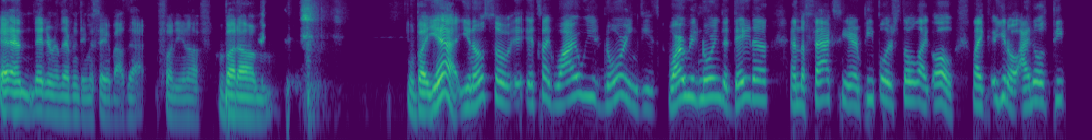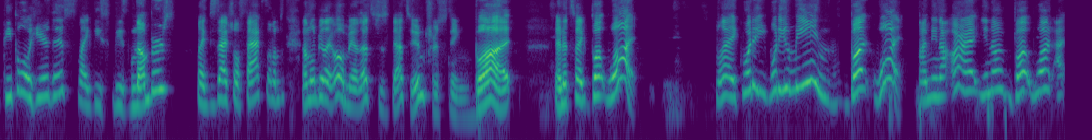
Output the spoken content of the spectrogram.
and they didn't really have anything to say about that. Funny enough, but um, but yeah, you know, so it, it's like, why are we ignoring these? Why are we ignoring the data and the facts here? And people are still like, oh, like you know, I know pe- people will hear this, like these these numbers, like these actual facts, and I'm I'm gonna be like, oh man, that's just that's interesting, but, and it's like, but what? Like, what do you what do you mean? But what? I mean, all right, you know, but what? I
